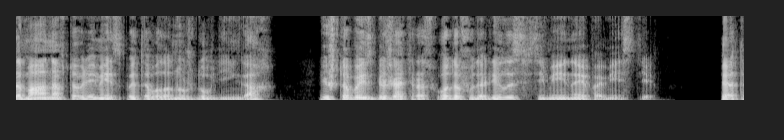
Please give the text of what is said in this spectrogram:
Сама она в то время испытывала нужду в деньгах, и чтобы избежать расходов, удалилась в семейное поместье. 5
